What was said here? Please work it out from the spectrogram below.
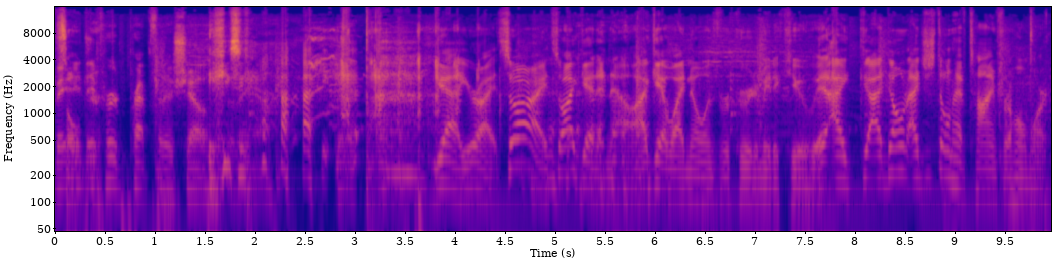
debate- They've heard prep for the show. so yeah, you're right. So all right, so I get it now. I get why no one's recruited me to Q. I I don't I just don't have time for homework.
